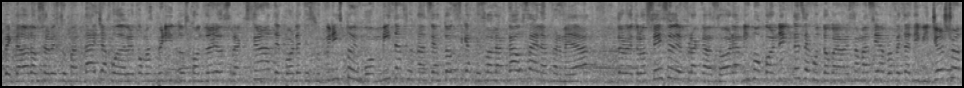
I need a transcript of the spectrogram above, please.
Espectador, observe su pantalla, puede ver cómo espíritus contrarios reaccionan ante el poder de Jesucristo y vomitan sustancias tóxicas que son la causa de la enfermedad, del retroceso y del fracaso. Ahora mismo conéctense junto con la oración masiva del profeta David Joshua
